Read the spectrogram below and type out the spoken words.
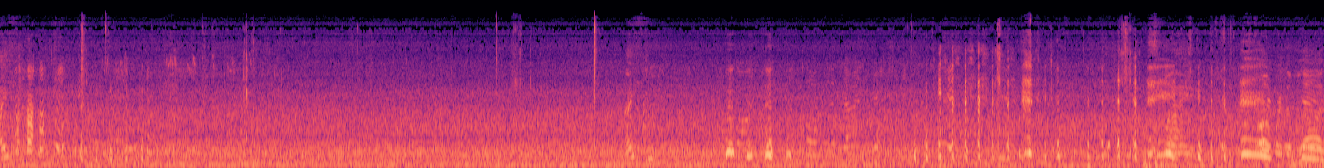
Ay! Oh, for the vlog.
